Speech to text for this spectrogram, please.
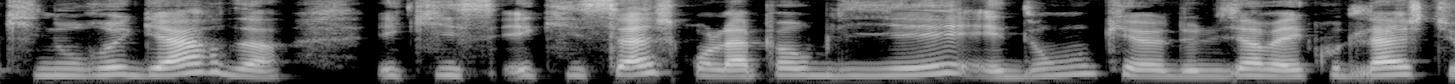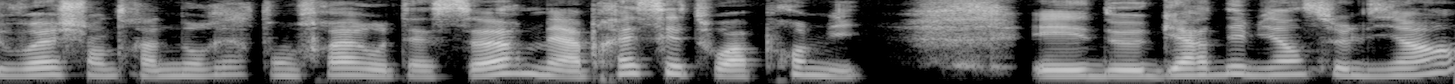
qui nous regarde et qui et qui sache qu'on l'a pas oublié et donc de lui dire bah écoute là tu vois je suis en train de nourrir ton frère ou ta sœur mais après c'est toi promis et de garder bien ce lien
